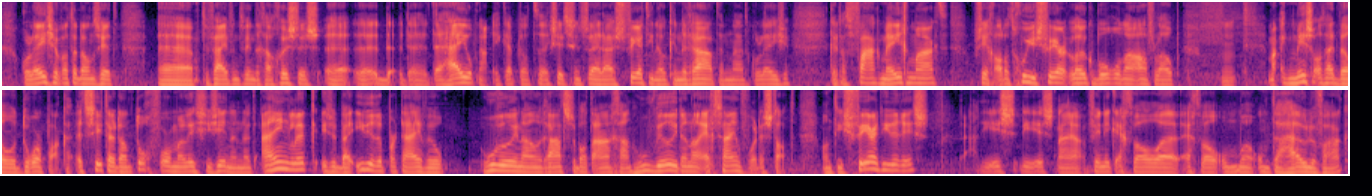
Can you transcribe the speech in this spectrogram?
college wat er dan zit. Uh, op de 25 augustus de, de, de hei op. Nou, ik heb dat. Ik zit sinds 2014 ook in de raad en naar het college. Ik heb dat vaak meegemaakt. Op zich altijd goede sfeer, leuke borrel na afloop. Hm. Maar ik mis altijd wel het doorpakken. Het zit er dan toch formalistisch in. En uiteindelijk is het bij iedere partij wil. Hoe wil je nou een raadsdebat aangaan? Hoe wil je er nou echt zijn voor de stad? Want die sfeer die er is, ja, die is, die is nou ja, vind ik echt wel, uh, echt wel om, uh, om te huilen vaak.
